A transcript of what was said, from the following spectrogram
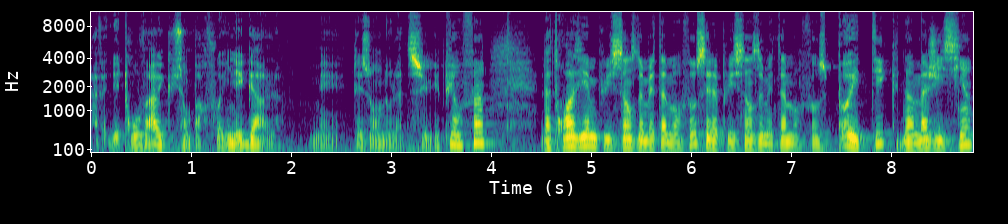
avec des trouvailles qui sont parfois inégales. Mais taisons-nous là-dessus. Et puis enfin, la troisième puissance de métamorphose, c'est la puissance de métamorphose poétique d'un magicien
